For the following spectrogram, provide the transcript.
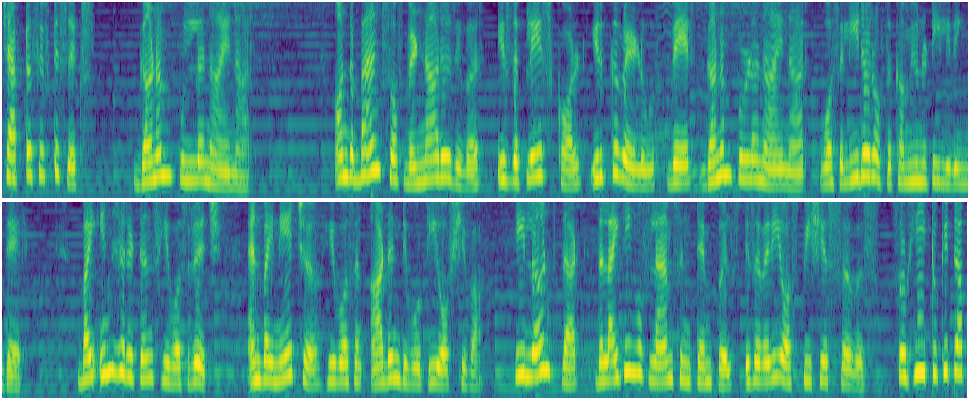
Chapter 56 Kanam Pulla Nayanar On the banks of Vennaru river is the place called Irkavelur where Kanam Pulla Nayanar was a leader of the community living there. By inheritance he was rich and by nature he was an ardent devotee of Shiva. He learnt that the lighting of lamps in temples is a very auspicious service, so he took it up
